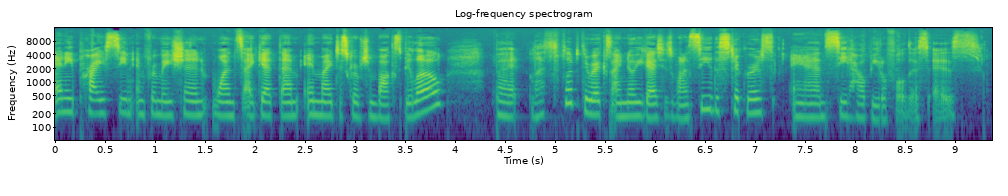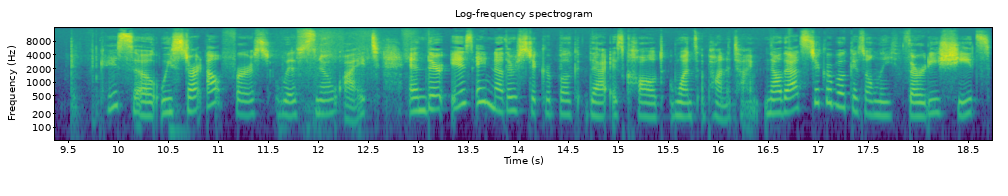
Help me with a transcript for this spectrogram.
any pricing information once I get them in my description box below. But let's flip through it because I know you guys just want to see the stickers and see how beautiful this is. Okay, so we start out first with Snow White, and there is another sticker book that is called Once Upon a Time. Now, that sticker book is only 30 sheets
